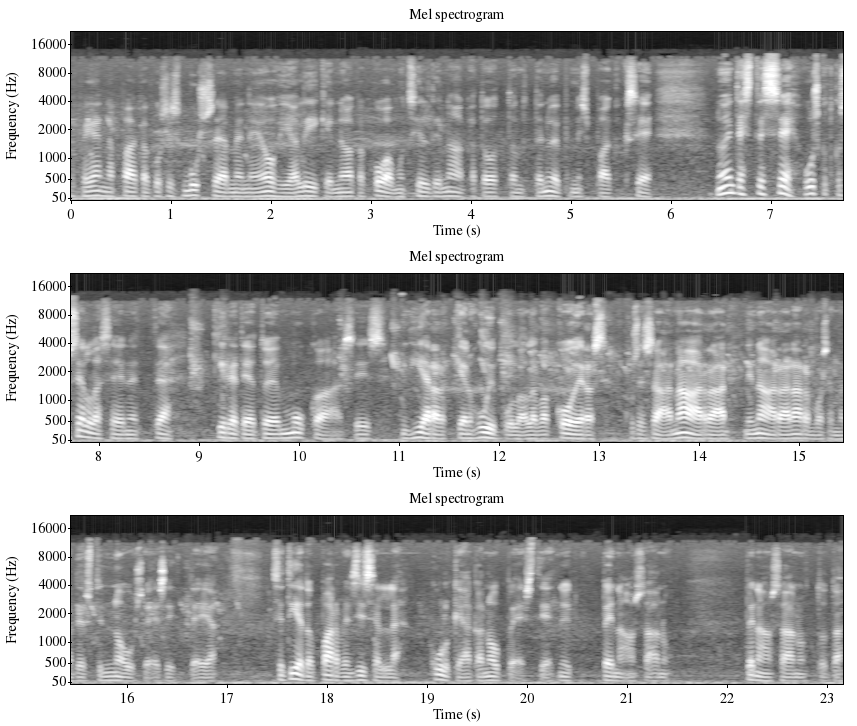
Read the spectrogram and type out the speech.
Aika jännä paikka, kun siis busseja menee ohi ja liikenne on aika kova, mutta silti naakat on ottanut tämän yöpymispaikakseen. No entä sitten se, uskotko sellaiseen, että kirjatietojen mukaan siis hierarkian huipulla oleva koiras, kun se saa naaraan, niin naaraan arvoisema tietysti nousee sitten ja se tieto parven sisällä kulkee aika nopeasti, että nyt Pena on saanut Pena on saanut tota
